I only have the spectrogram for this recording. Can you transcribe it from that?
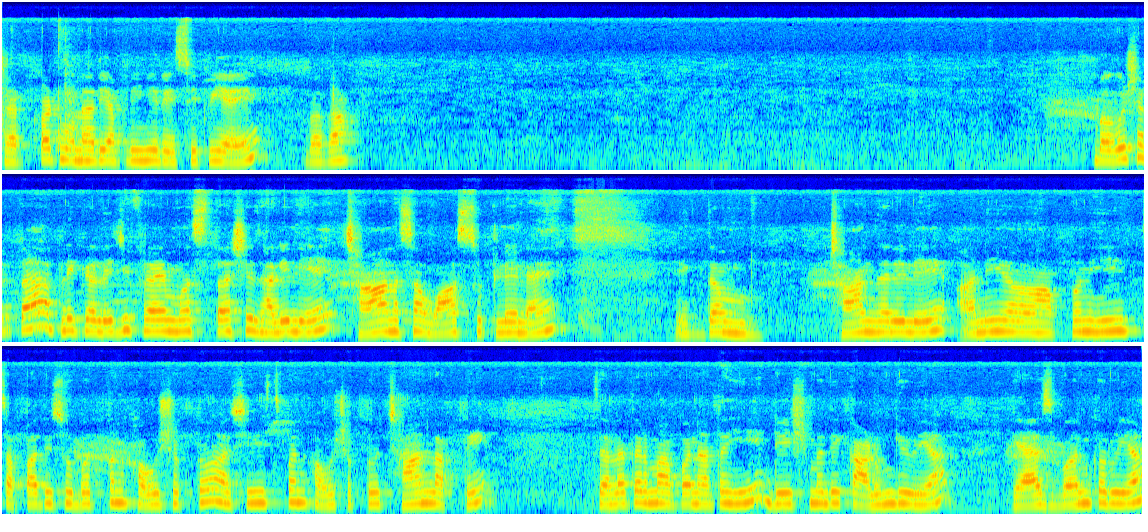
झटपट होणारी आपली ही रेसिपी आहे. बघा. बघू शकता आपली कलेजी फ्राय मस्त अशी झालेली आहे. छान असा वास सुटलेला आहे. एकदम छान झालेली आहे. आणि आपण ही चपातीसोबत पण खाऊ शकतो अशीच पण खाऊ शकतो. छान लागते. चला तर मग आपण आता ही डिशमध्ये काढून घेऊया. गॅस बंद करूया.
